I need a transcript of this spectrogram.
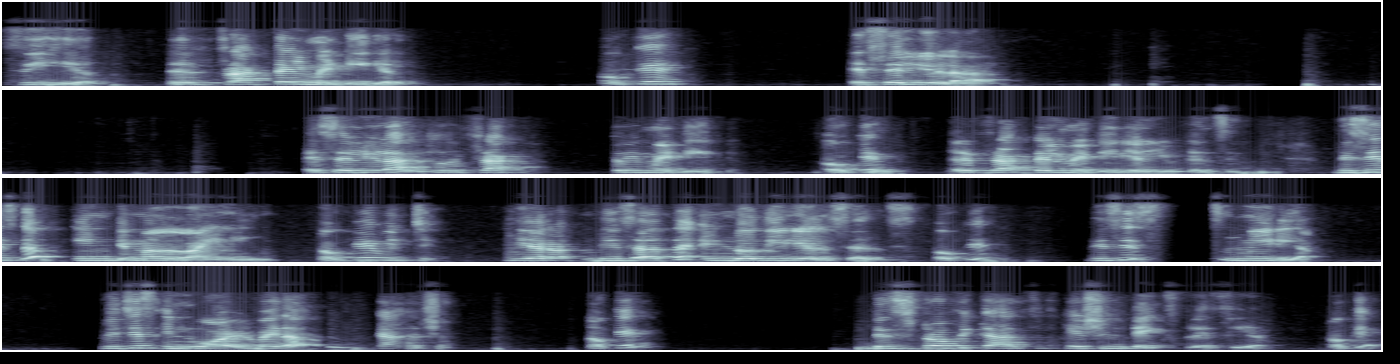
See here, refractile material, okay? A cellular, a cellular refractory material, okay? Refractile material you can see. This is the intimal lining, okay? Which here these are the endothelial cells, okay? This is media which is involved by the calcium okay dystrophic calcification takes place here okay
